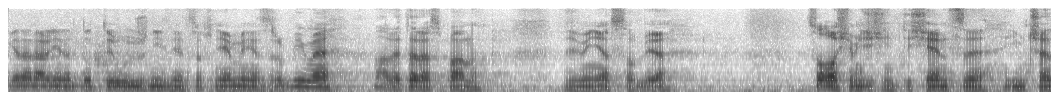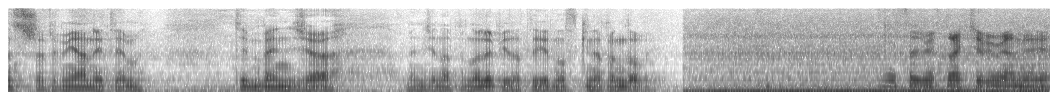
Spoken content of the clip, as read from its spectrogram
generalnie do tyłu już nic nie cofniemy, nie zrobimy, ale teraz pan wymienia sobie co 80 tysięcy. Im częstsze wymiany, tym, tym będzie, będzie na pewno lepiej dla tej jednostki napędowej. Jesteśmy w trakcie wymiany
